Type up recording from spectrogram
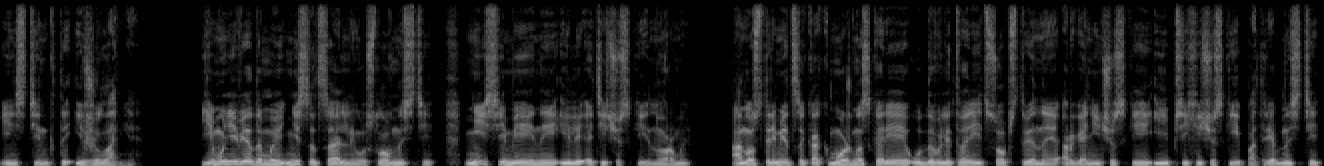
инстинкты и желания. Ему неведомы ни социальные условности, ни семейные или этические нормы. Оно стремится как можно скорее удовлетворить собственные органические и психические потребности,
